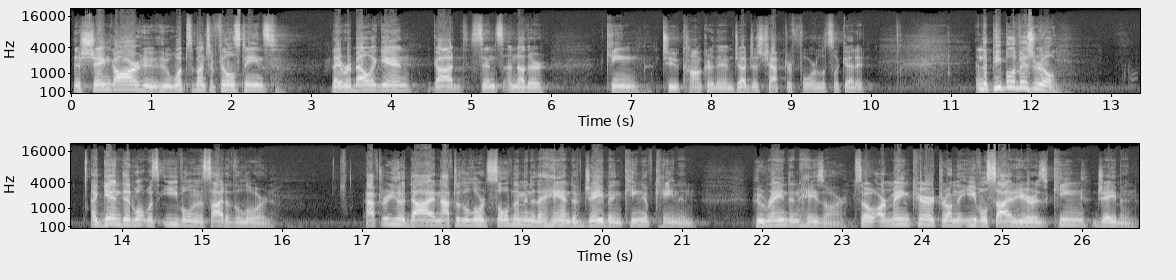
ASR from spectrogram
this Shamgar who, who whoops a bunch of Philistines. They rebel again. God sends another king to conquer them. Judges chapter 4, let's look at it. And the people of Israel again did what was evil in the sight of the Lord. After Ehud died, and after the Lord sold them into the hand of Jabin, king of Canaan, who reigned in Hazor. So, our main character on the evil side here is King Jabin.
